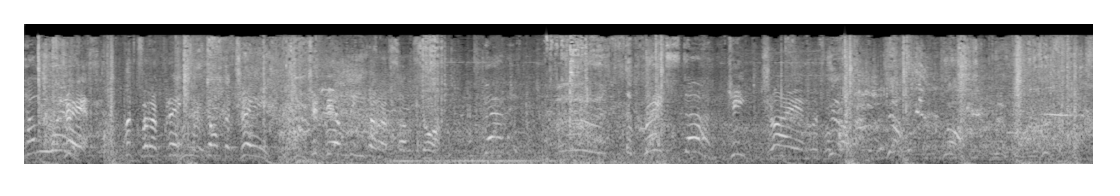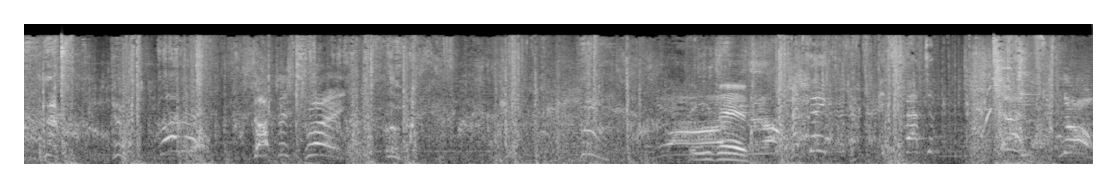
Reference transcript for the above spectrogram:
Tell me where! Atreus, look for a break to stop the train. Should be a lever of some sort. Found it! The brake stop! Keep trying, little brother. Stop this train! Jesus. I think it's about to... No!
